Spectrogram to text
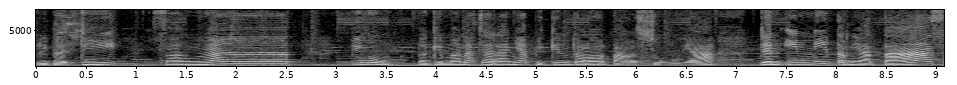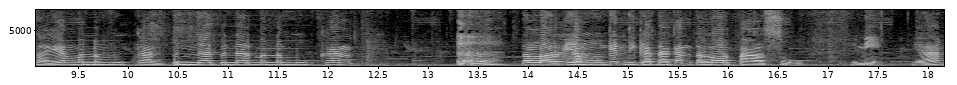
pribadi sangat bingung bagaimana caranya bikin telur palsu ya. Dan ini ternyata saya menemukan benar-benar menemukan telur yang mungkin dikatakan telur palsu. Ini ya.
